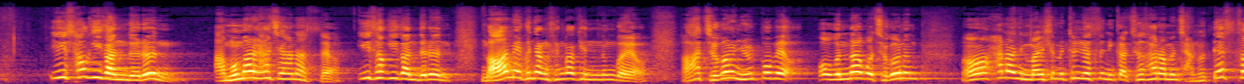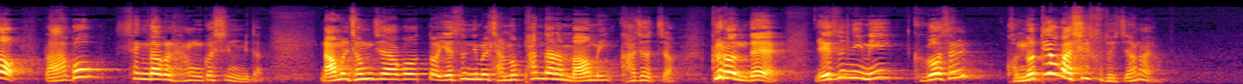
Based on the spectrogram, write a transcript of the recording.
이 서기관들은 아무 말 하지 않았어요. 이 서기관들은 마음에 그냥 생각했는 거예요. 아, 저거는 율법에 어긋나고 저거는 어, 하나님 말씀에 틀렸으니까 저 사람은 잘못됐어. 라고 생각을 한 것입니다. 남을 정죄하고 또 예수님을 잘못 판단한 마음이 가졌죠. 그런데 예수님이 그것을 건너뛰어 가실 수도 있잖아요.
